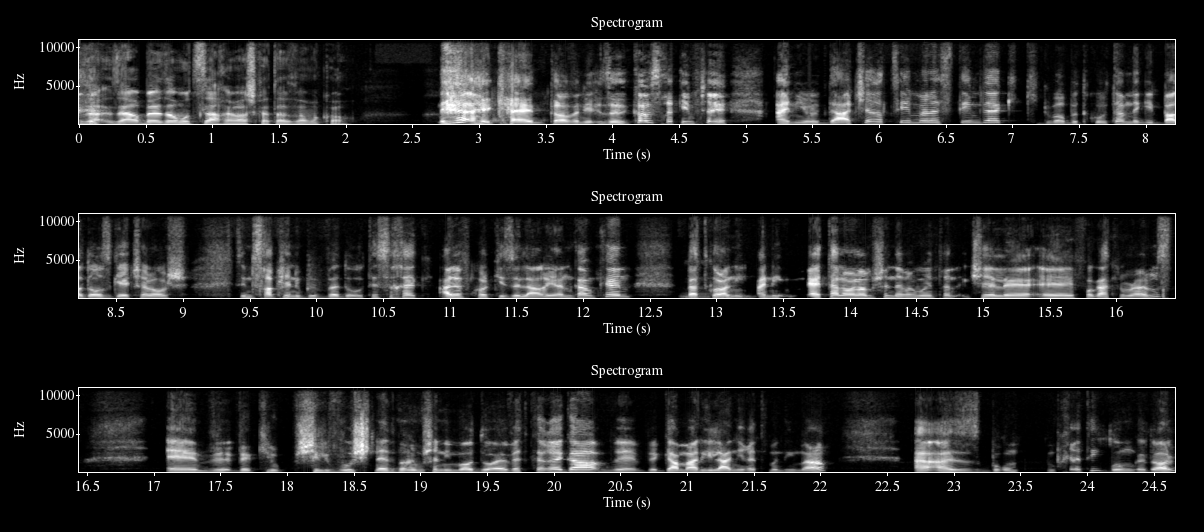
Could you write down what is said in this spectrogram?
זה, זה הרבה יותר מוצלח ממה שכתב במקור. כן טוב אני, זה כל משחקים שאני יודעת שרצים על הסטים דק כי כבר בדקו אותם נגיד בלדורס גייט 3 זה משחק שאני בוודאות אשחק א' כל כי זה לאריאן גם כן ועד כל אני, אני מת על העולם של פוגטנו רמס uh, וכאילו שילבו שני דברים שאני מאוד אוהבת כרגע וגם העלילה נראית מדהימה. אז בום מבחינתי, בום גדול.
